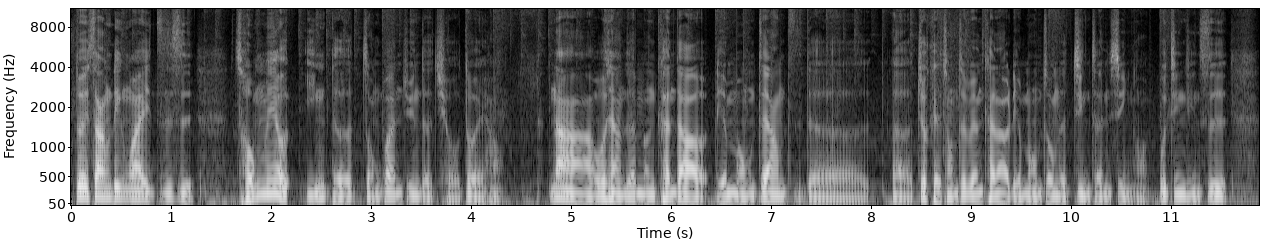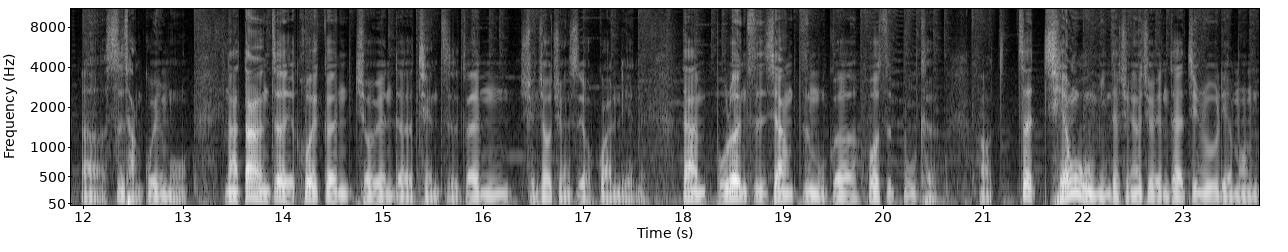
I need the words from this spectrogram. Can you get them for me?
对上另外一支是从没有赢得总冠军的球队哈。那我想人们看到联盟这样子的，呃，就可以从这边看到联盟中的竞争性哦，不仅仅是呃市场规模，那当然这也会跟球员的潜质跟选秀权是有关联的。但不论是像字母哥或是布克，哦，这前五名的选秀球员在进入联盟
